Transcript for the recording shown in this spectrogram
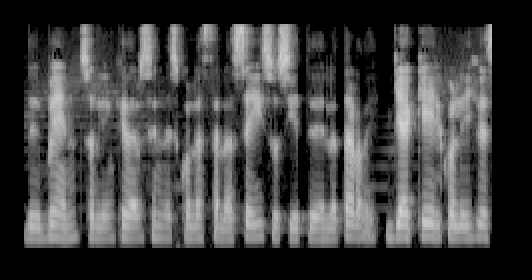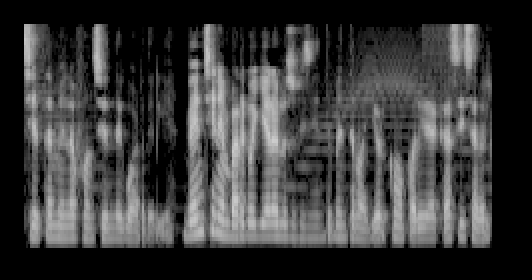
de Ben solían quedarse en la escuela hasta las 6 o 7 de la tarde, ya que el colegio hacía también la función de guardería. Ben, sin embargo, ya era lo suficientemente mayor como para ir a casa y saber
